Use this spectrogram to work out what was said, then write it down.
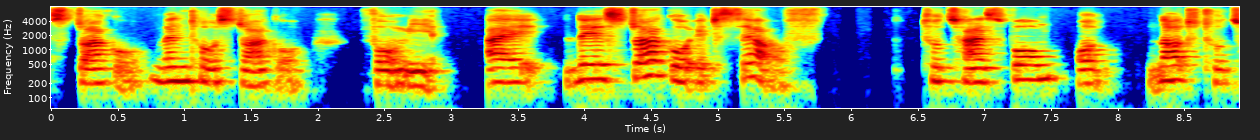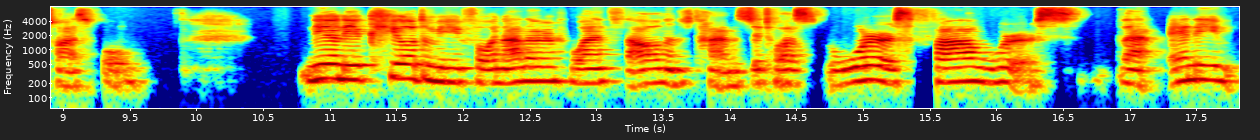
struggle, mental struggle for me. I the struggle itself to transform or not to transform nearly killed me for another 1,000 times. It was worse, far worse than any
